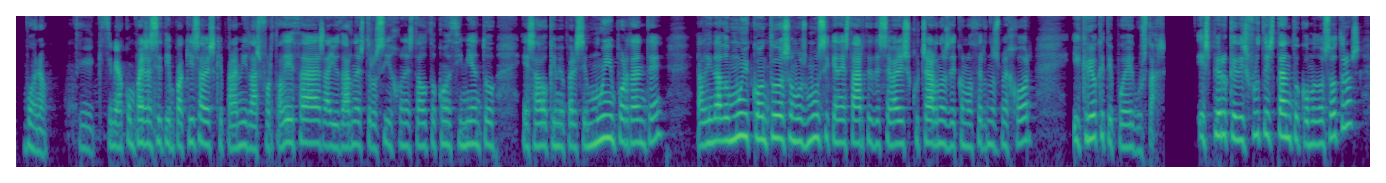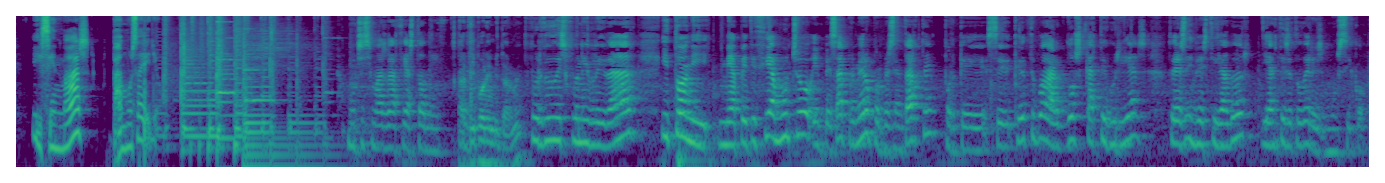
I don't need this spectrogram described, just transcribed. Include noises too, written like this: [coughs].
Bueno, si me acompañas ese tiempo aquí, sabes que para mí las fortalezas, ayudar a nuestros hijos en este autoconocimiento es algo que me parece muy importante. Alineado muy con todos somos música en esta arte de saber escucharnos, de conocernos mejor y creo que te puede gustar. Espero que disfrutes tanto como nosotros y sin más, vamos a ello. Muchísimas gracias, Tony. A ti por invitarme. Por tu disponibilidad. Y Tony, me apetecía mucho empezar primero por presentarte, porque sé, creo que te puedo dar dos categorías. Tú eres investigador y antes de todo eres músico.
